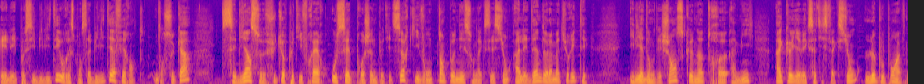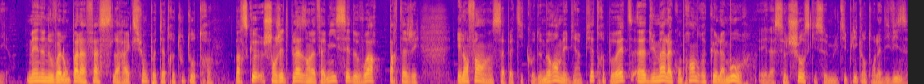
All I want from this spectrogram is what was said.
et les possibilités ou responsabilités afférentes. Dans ce cas, c'est bien ce futur petit frère ou cette prochaine petite sœur qui vont tamponner son accession à l'Éden de la maturité. Il y a donc des chances que notre ami accueille avec satisfaction le poupon à venir. Mais ne nous voilons pas la face, la réaction peut être tout autre. Parce que changer de place dans la famille, c'est devoir partager. Et l'enfant, hein, sympathique au demeurant, mais bien piètre poète, a du mal à comprendre que l'amour est la seule chose qui se multiplie quand on la divise.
